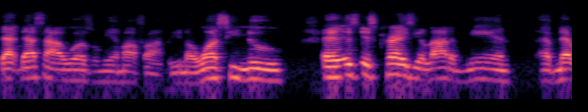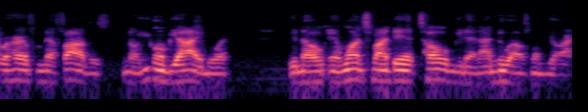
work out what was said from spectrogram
That that's how it was with me and my father. You know, once he knew and it's it's crazy. A lot of men have never heard from their fathers. You know, you're gonna be all right, boy. You know, and once my dad told me that, I knew I was gonna be all right.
